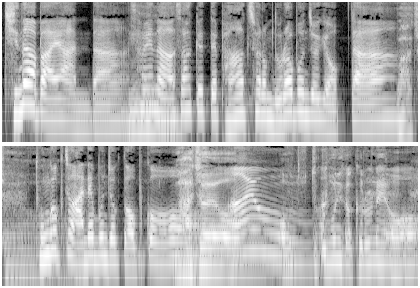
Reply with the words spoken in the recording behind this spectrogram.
지나봐야 안다. 사회 나와서 학교 때 방학처럼 놀아본 적이 없다. 음. 맞아요. 돈 걱정 안 해본 적도 없고. 맞아요. 아유. 어, 듣고 보니까 그러네요.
